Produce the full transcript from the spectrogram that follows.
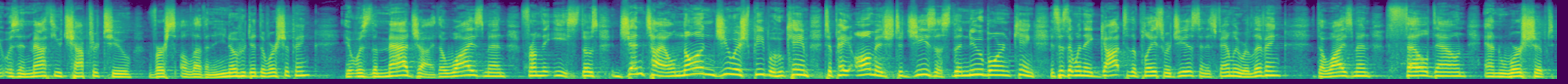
It was in Matthew chapter 2, verse 11. And you know who did the worshiping? It was the Magi, the wise men from the east, those Gentile, non Jewish people who came to pay homage to Jesus, the newborn king. It says that when they got to the place where Jesus and his family were living, the wise men fell down and worshiped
